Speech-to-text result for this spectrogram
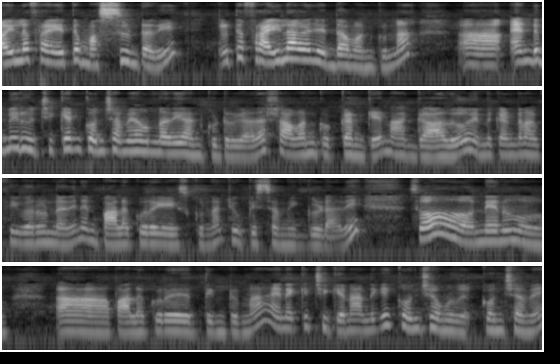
ఆయిల్లో ఫ్రై అయితే మస్తు ఉంటుంది. అయితే ఫ్రై లాగా చేద్దాం అనుకున్నా. అండ్ మీరు చికెన్ కొంచెమే ఉన్నది అనుకుంటారు కదా శ్రవణ్ కుక్కన్కే. నాకు కాదు ఎందుకంటే నాకు ఫీవర్ ఉన్నది నేను పాలకూర వేసుకున్నా చూపిస్తాను మీకు కూడా అది. సో నేను పాలకూర తింటున్నా. ఆయనకి చికెన్ అందుకే కొంచెం కొంచెమే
